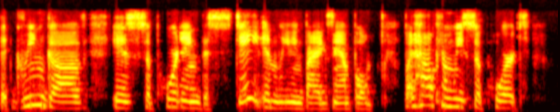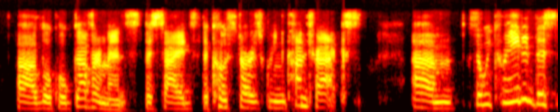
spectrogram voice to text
that GreenGov is supporting the state in leading by example, but how can we support uh, local governments besides the CoStar's green contracts? Um, so we created this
